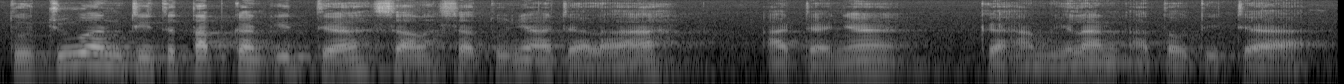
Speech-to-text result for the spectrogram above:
Tujuan ditetapkan idah salah satunya adalah adanya kehamilan atau tidak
